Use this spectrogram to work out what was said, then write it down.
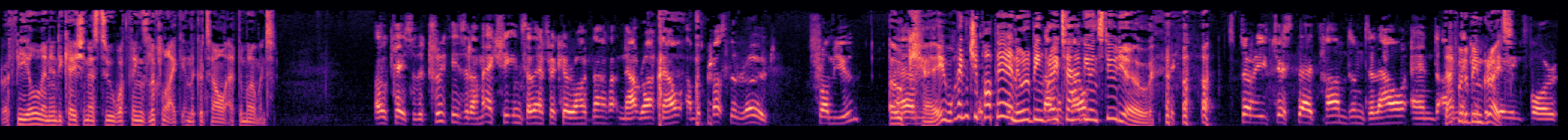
a feel, an indication as to what things look like in the Kotel at the moment. Okay, so the truth is that I'm actually in South Africa right now. Now, right now, I'm across the road from you. Okay, um, why didn't you pop in? It would have been great to have you in studio. Sorry, just uh, time didn't allow, and that I'm would have been great for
